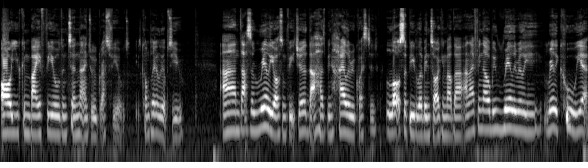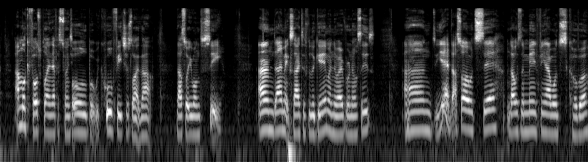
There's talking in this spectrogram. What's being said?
or you can buy a field and turn that into a grass field. It's completely up to you and that's a really awesome feature that has been highly requested. Lots of people have been talking about that, and I think that will be really, really, really cool, yeah. I'm looking forward to playing FS20 all, but with cool features like that. That's what you want to see. And I'm excited for the game, I know everyone else is. And yeah, that's all I want to say. That was the main thing I wanted to cover.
